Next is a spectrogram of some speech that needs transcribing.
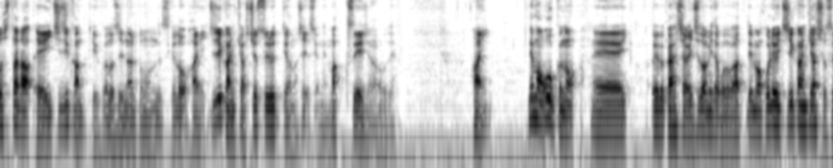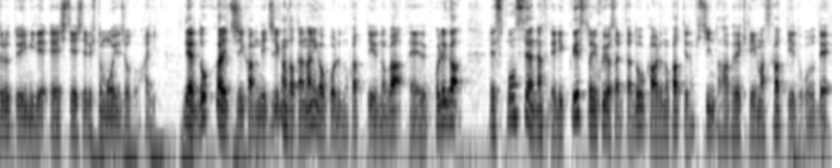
としたら、えー、1時間っていう形になると思うんですけど、はい。1時間にキャッシュするっていう話ですよね。マックスエイジなので。はい。で、まあ、多くの、えー、ウェブ開発者が一度は見たことがあって、まあ、これを1時間キャッシュするという意味で、えー、指定している人も多いでしょうと。はい。では、どこから1時間で1時間経ったら何が起こるのかっていうのが、えー、これがレスポンスではなくてリクエストに付与されたらどう変わるのかっていうのをきちんと把握できていますかっていうところで、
